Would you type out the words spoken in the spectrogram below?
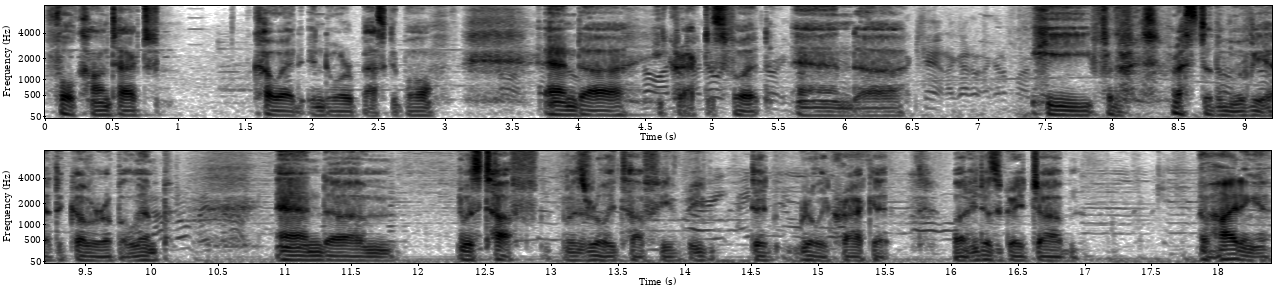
full contact co ed indoor basketball, and uh, he cracked his foot. And uh, he, for the rest of the movie, had to cover up a limp. And um, it was tough. It was really tough. He, he did really crack it, but he does a great job of hiding it.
